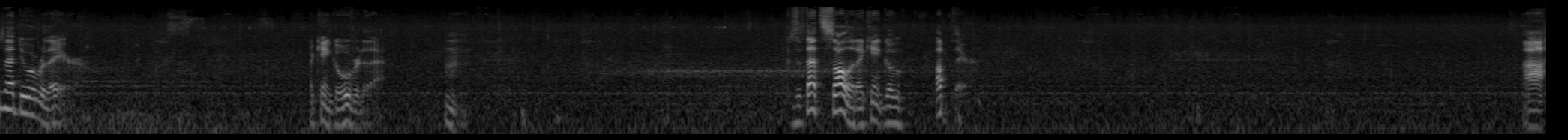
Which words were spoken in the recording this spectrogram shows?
Does that do over there? I can't go over to that. Hmm. Because if that's solid, I can't go up there. Ah.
